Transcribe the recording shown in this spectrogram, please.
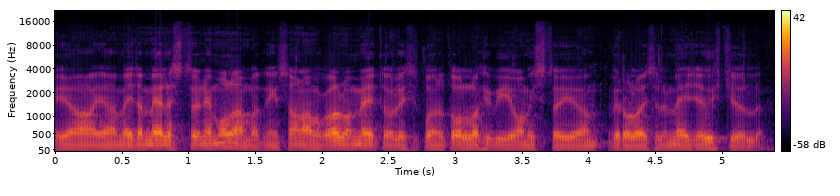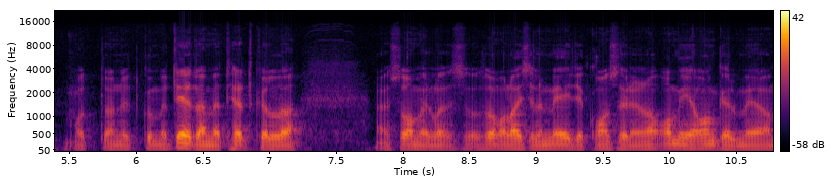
Ja, ja meidän mielestä ne molemmat, niin Sanoma kuin Alma Meitä olisi voinut olla hyviä omistajia virolaiselle mediayhtiölle. Mutta nyt kun me tiedämme, että hetkellä suomalaisille mediakonsernilla on omia ongelmia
